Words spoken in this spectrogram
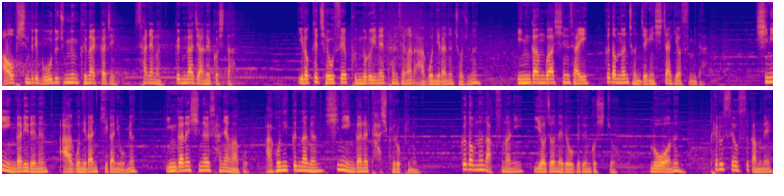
아홉 신들이 모두 죽는 그날까지 사냥은 끝나지 않을 것이다. 이렇게 제우스의 분노로 인해 탄생한 아곤이라는 저주는 인간과 신 사이 끝없는 전쟁의 시작이었습니다. 신이 인간이 되는 아곤이란 기간이 오면 인간은 신을 사냥하고 아곤이 끝나면 신이 인간을 다시 괴롭히는 끝없는 악순환이 이어져 내려오게 된 것이죠. 로어는 페르세우스 가문의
